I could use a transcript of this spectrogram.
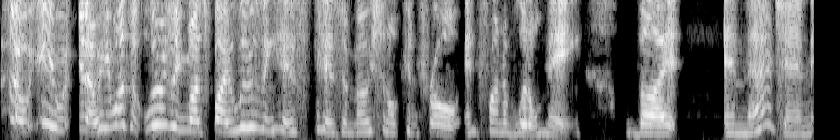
so he, you know, he wasn't losing much by losing his his emotional control in front of little me. But imagine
